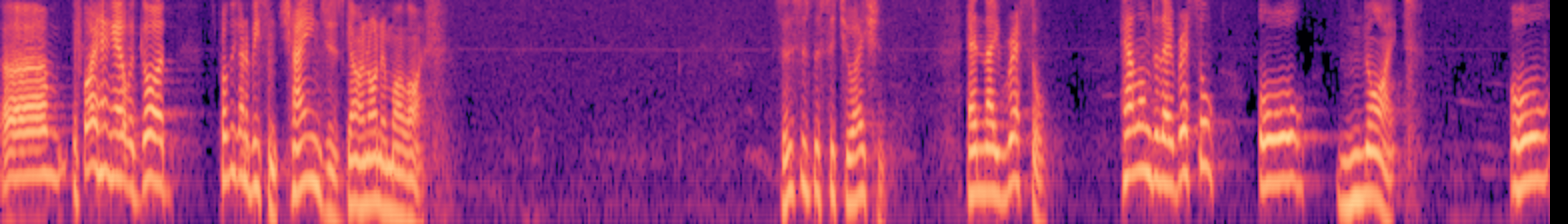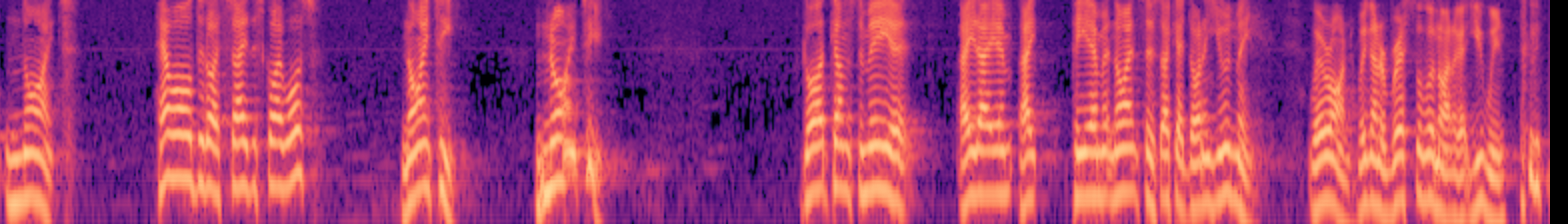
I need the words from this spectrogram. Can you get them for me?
Um, if I hang out with God, there's probably going to be some changes going on in my life. So, this is the situation. And they wrestle. How long do they wrestle? All night. All night. How old did I say this guy was? 90. 90. God comes to me at 8 a.m., 8 p.m. at night and says, Okay, Donnie, you and me, we're on. We're going to wrestle tonight. I go, You win.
